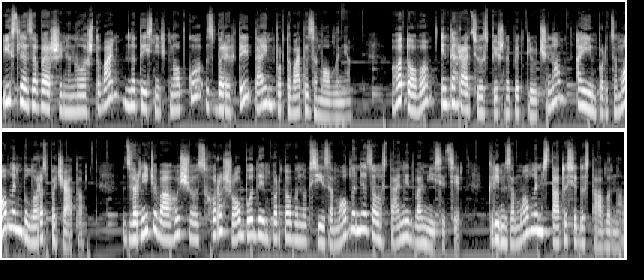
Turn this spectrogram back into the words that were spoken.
Після завершення налаштувань натисніть кнопку Зберегти та імпортувати замовлення. Готово, інтеграцію успішно підключено, а імпорт замовлень було розпочато. Зверніть увагу, що з Хорошо буде імпортовано всі замовлення за останні два місяці, крім замовлень в статусі доставлено.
